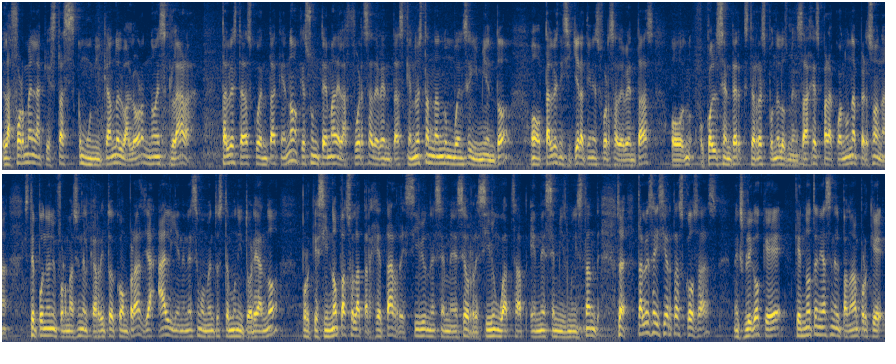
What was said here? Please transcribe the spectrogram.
la forma en la que estás comunicando el valor no es clara. Tal vez te das cuenta que no, que es un tema de la fuerza de ventas, que no están dando un buen seguimiento, o tal vez ni siquiera tienes fuerza de ventas, o, call center que te responde los mensajes para cuando una persona esté poniendo la información en el carrito de compras, ya alguien en ese momento esté monitoreando, porque si no pasó la tarjeta, recibe un SMS o recibe un WhatsApp en ese mismo instante. O sea, tal vez hay ciertas cosas, me explico, que, que no tenías en el panorama porque,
